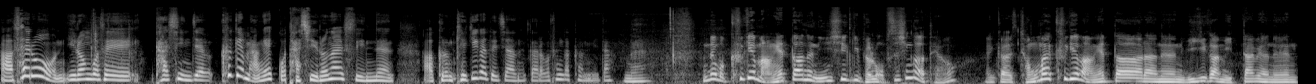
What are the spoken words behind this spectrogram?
아 새로운 이런 것에 다시 이제 크게 망했고 다시 일어날 수 있는 아 그런 계기가 되지 않을까라고 생각합니다. 네. 근데 뭐 크게 망했다는 인식이 별로 없으신 것 같아요. 그러니까 정말 크게 망했다라는 위기감이 있다면은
